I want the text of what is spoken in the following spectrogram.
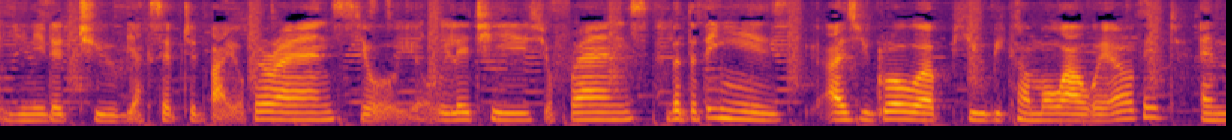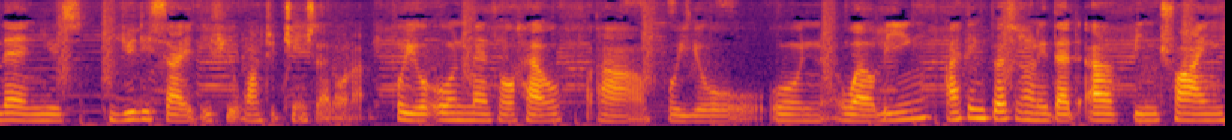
you needed to be accepted by your parents, your, your relatives, your friends. But the thing is, as you grow up, you become more aware of it, and then you you decide if you want to change that or not for your own mental health, uh, for your own well-being. I think personally that I've been trying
